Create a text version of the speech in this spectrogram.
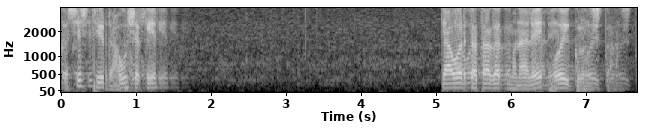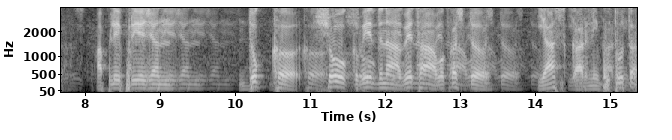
कसे स्थिर राहू शकेल? त्यावर तथागत म्हणाले होय गृहस्थ आपले प्रियजन दुःख शोक वेदना व्यथा व कष्ट यास कारणीभूत होता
